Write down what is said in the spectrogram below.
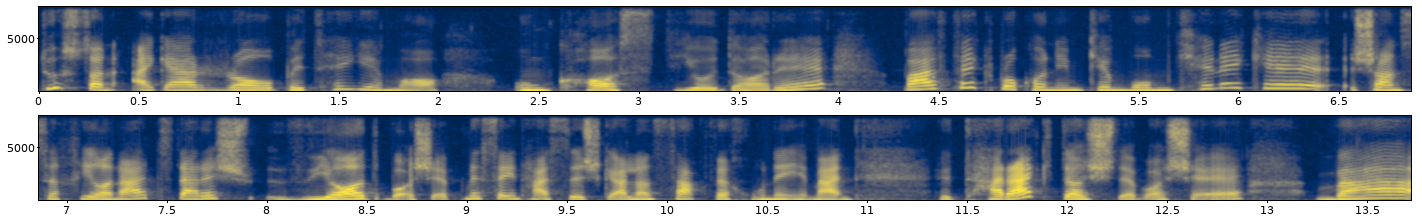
دوستان اگر رابطه ما اون کاستی داره باید فکر بکنیم که ممکنه که شانس خیانت درش زیاد باشه. مثل این هستش که الان سقف خونه من ترک داشته باشه و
